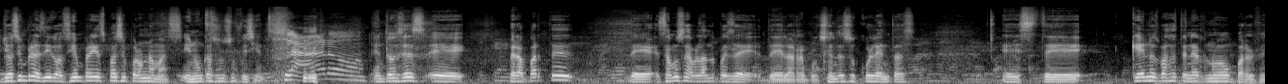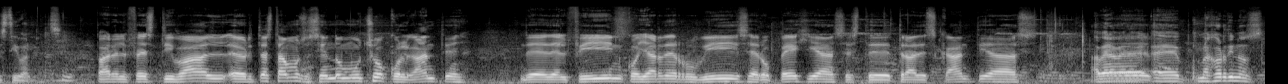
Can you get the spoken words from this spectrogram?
Yo siempre les digo, siempre hay espacio para una más y nunca son suficientes. Claro. Entonces, eh, pero aparte de, estamos hablando pues de, de la reproducción de suculentas, este, ¿qué nos vas a tener nuevo para el festival? Sí. Para el festival, eh, ahorita estamos haciendo mucho colgante de delfín, collar de rubí, ceropegias, este, tradescantias. A ver, a ver, eh, mejor dinos,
